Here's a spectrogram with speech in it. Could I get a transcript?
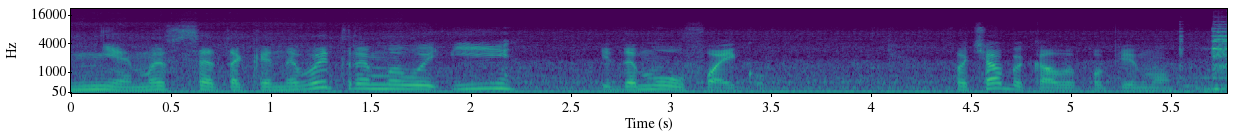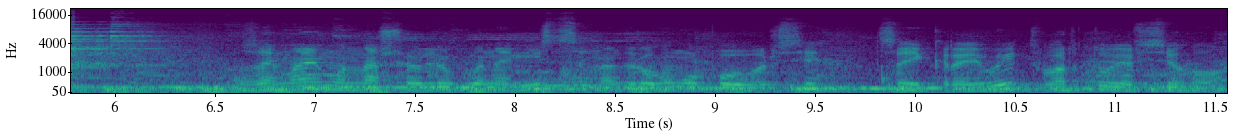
Ні, ми все-таки не витримали і йдемо у файку. Хоча би кави поп'ємо. Займаємо наше улюблене місце на другому поверсі. Цей краєвид вартує всього.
